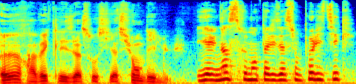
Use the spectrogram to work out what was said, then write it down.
heures avec les associations d'élus? Il y a une instrumentalisation politique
